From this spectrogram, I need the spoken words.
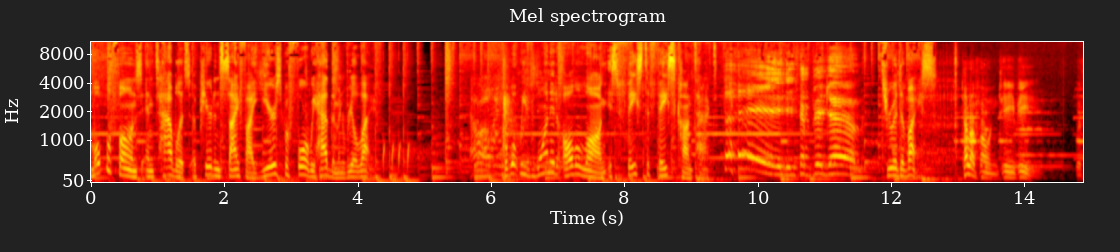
Mobile phones and tablets appeared in sci fi years before we had them in real life. But what we've wanted all along is face to face contact Hey, Big M. through a device. Telephone TV, with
